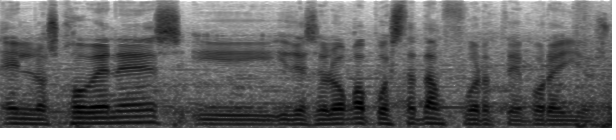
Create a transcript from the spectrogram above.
en los jóvenes y, desde luego apuesta tan fuerte por ellos.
